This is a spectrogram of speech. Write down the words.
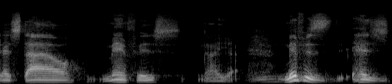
That style, Memphis. Nah, yeah. Mhm. Memphis has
